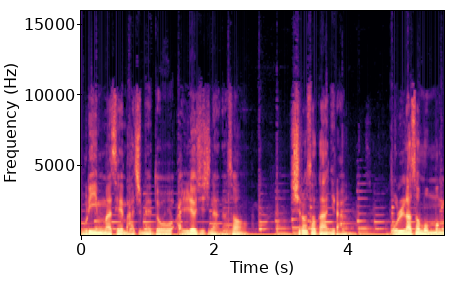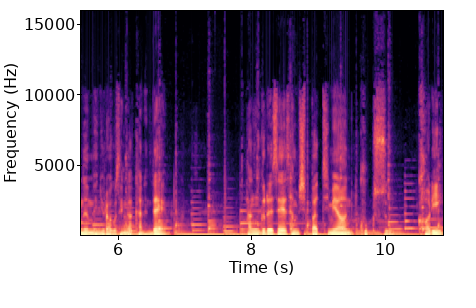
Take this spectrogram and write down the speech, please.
우리 입맛에 맞음에도 알려지진 않아서 싫어서가 아니라 몰라서 못 먹는 메뉴라고 생각하는데 한 그릇에 30바트면 국수, 커리,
